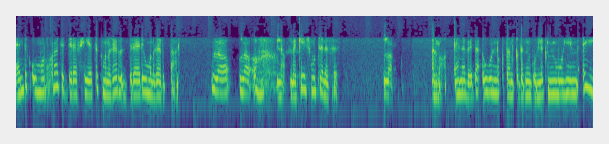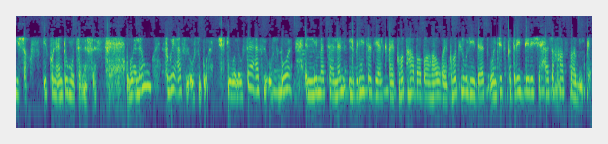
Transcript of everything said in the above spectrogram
عندك أمور أخرى كديرها في حياتك من غير الدراري ومن غير الدار؟ لا لا. لا ما كاينش متنفس. لا. الوغ أنا بعدا أول نقطة نقدر نقول لك مهم أي شخص يكون عنده متنفس. ولو سويعه في الأسبوع. شفتي ولو ساعة في الأسبوع اللي مثلا البنيتة ديالك غيقبضها باباها وغيقبض الوليدات وانت تقدري ديري شي حاجة خاصة بك.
